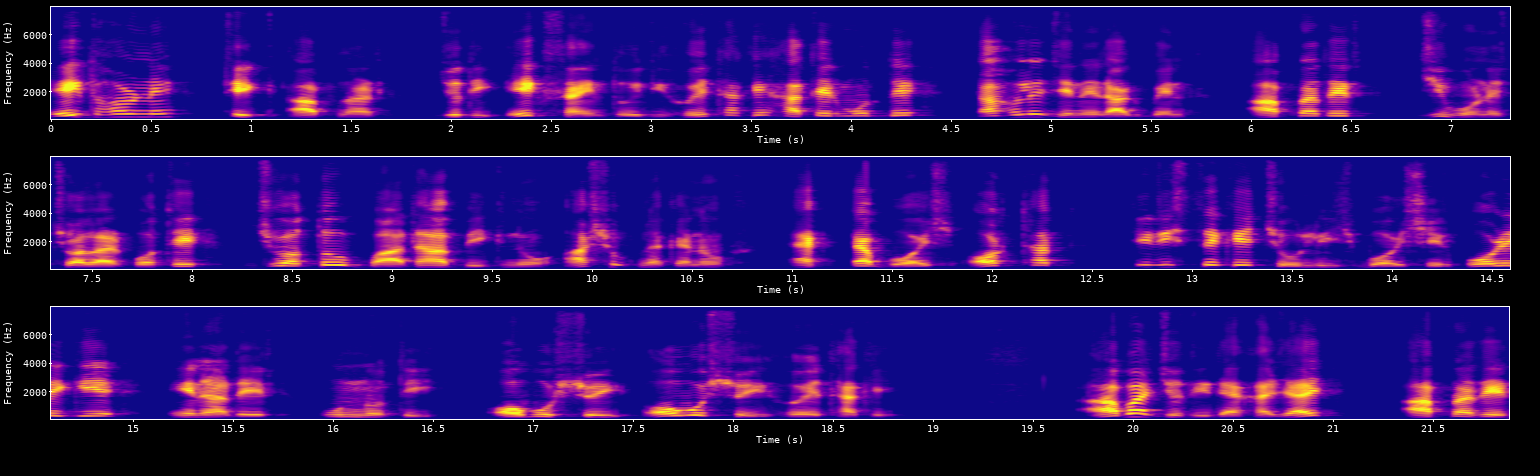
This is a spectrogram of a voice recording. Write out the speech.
এই ধরনের ঠিক আপনার যদি এক্স সাইন তৈরি হয়ে থাকে হাতের মধ্যে, তাহলে জেনে রাখবেন আপনাদের জীবনে চলার পথে যত বাধা বিঘ্ন আসুক না কেন, একটা বয়স অর্থাৎ তিরিশ থেকে চল্লিশ বয়সের পরে গিয়ে এনাদের উন্নতি অবশ্যই অবশ্যই হয়ে থাকে। আবার যদি দেখা যায় আপনাদের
